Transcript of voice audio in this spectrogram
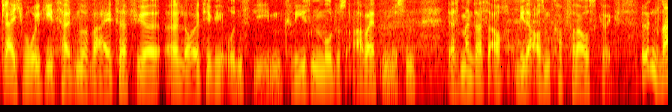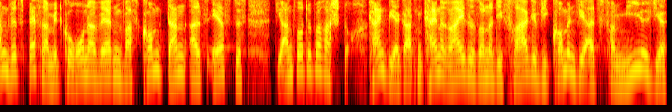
gleichwohl geht es halt nur weiter für äh, Leute wie uns, die im Krisenmodus arbeiten müssen, dass man das auch wieder aus dem Kopf rauskriegt. Irgendwann wird es besser mit Corona werden. Was kommt dann als erstes? Die Antwort überrascht doch. Kein Biergarten, keine Reise, sondern die Frage, wie kommen wir als Familie,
